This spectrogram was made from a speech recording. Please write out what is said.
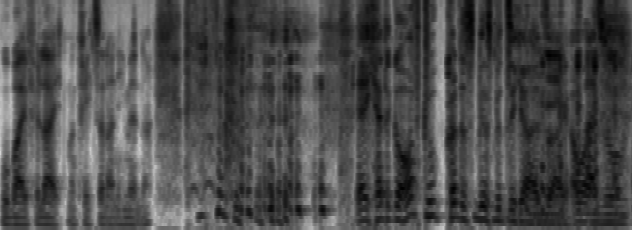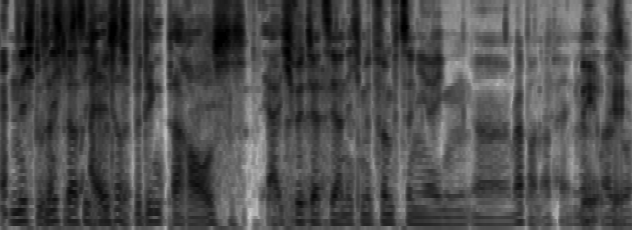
Wobei vielleicht, man kriegt es ja da nicht mit, ne? ja, ich hätte gehofft, du könntest mir es mit Sicherheit sagen. Aber also nicht, du nicht dass ich altersbedingt daraus. Ja, ich würde jetzt ja nicht mit 15-jährigen äh, Rappern abhängen. Ne? Nee, okay. Also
